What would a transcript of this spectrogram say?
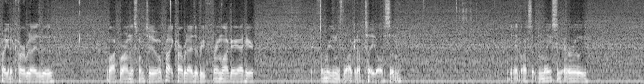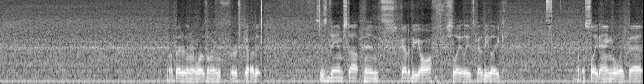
Probably gonna carbonize the lock bar on this one too. I'll probably carbonize every frame lock I got here. For some reason it's locking up tight all of a sudden. Yeah, it locks up nice and early. A lot better than it was when I first got it. This damn stop pin's got to be off slightly. It's got to be like on a slight angle like that.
